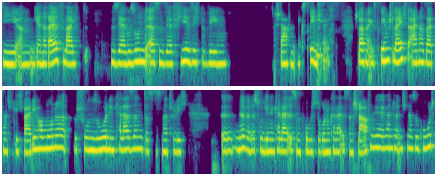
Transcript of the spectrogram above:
die ähm, generell vielleicht sehr gesund essen, sehr viel sich bewegen, schlafen extrem schlecht. Schlafen extrem schlecht. Einerseits natürlich, weil die Hormone schon so in den Keller sind, dass das natürlich äh, ne, wenn Östrogen im Keller ist und Progesteron im Keller ist, dann schlafen wir eventuell nicht mehr so gut.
